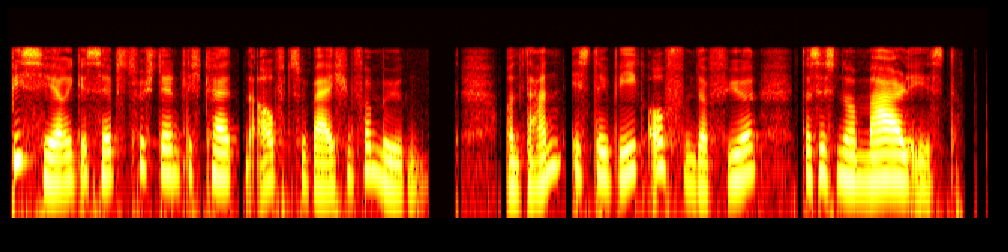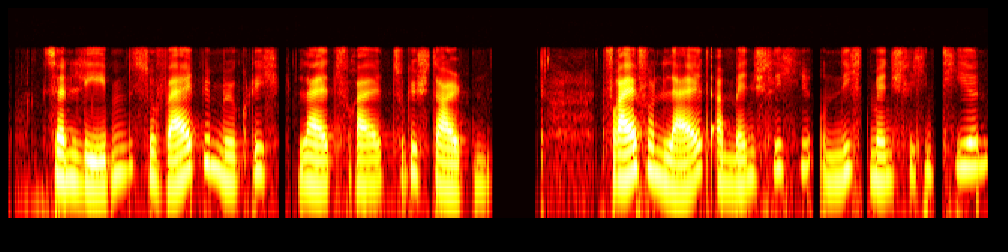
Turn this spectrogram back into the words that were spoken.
bisherige Selbstverständlichkeiten aufzuweichen vermögen. Und dann ist der Weg offen dafür, dass es normal ist, sein Leben so weit wie möglich leidfrei zu gestalten, frei von Leid an menschlichen und nichtmenschlichen Tieren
